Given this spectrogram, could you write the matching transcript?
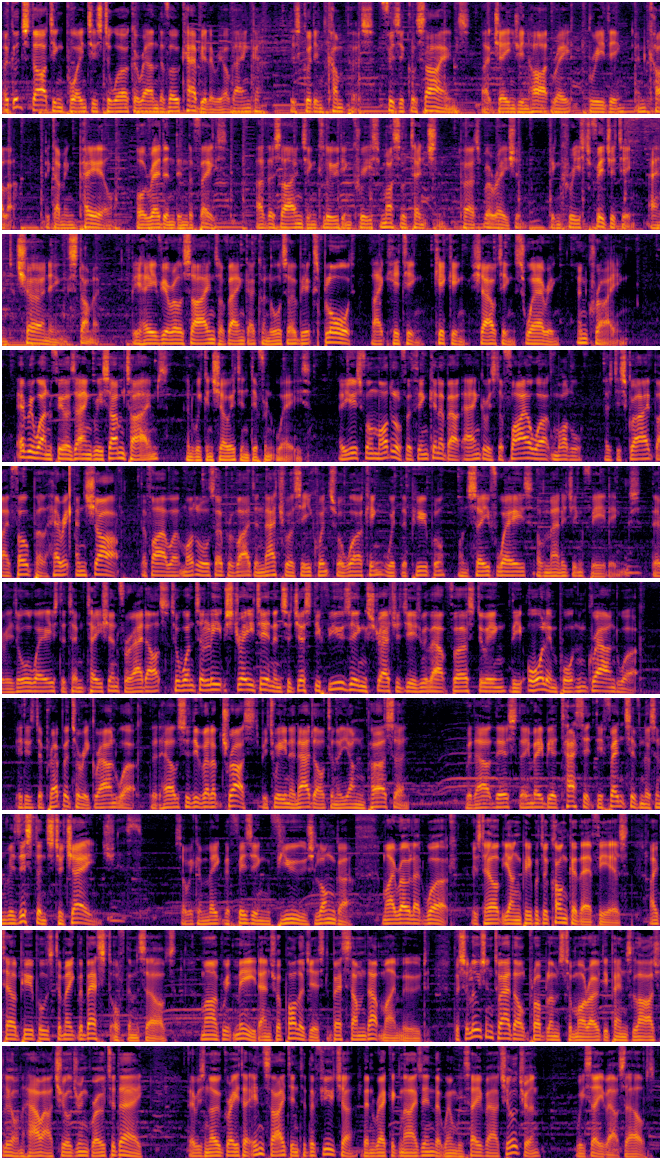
A good starting point is to work around the vocabulary of anger this could encompass physical signs like change in heart rate, breathing, and color, becoming pale or reddened in the face. Other signs include increased muscle tension, perspiration, increased fidgeting, and churning stomach. Behavioral signs of anger can also be explored, like hitting, kicking, shouting, swearing, and crying. Everyone feels angry sometimes, and we can show it in different ways. A useful model for thinking about anger is the firework model, as described by Faupel, Herrick, and Sharp. The firework model also provides a natural sequence for working with the pupil on safe ways of managing feelings. Mm. There is always the temptation for adults to want to leap straight in and suggest diffusing strategies without first doing the all important groundwork. It is the preparatory groundwork that helps to develop trust between an adult and a young person. Without this, there may be a tacit defensiveness and resistance to change. Yes. So we can make the fizzing fuse longer. My role at work is to help young people to conquer their fears. I tell pupils to make the best of themselves. Margaret Mead, anthropologist, best summed up my mood. The solution to adult problems tomorrow depends largely on how our children grow today. There is no greater insight into the future than recognizing that when we save our children, we save ourselves.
